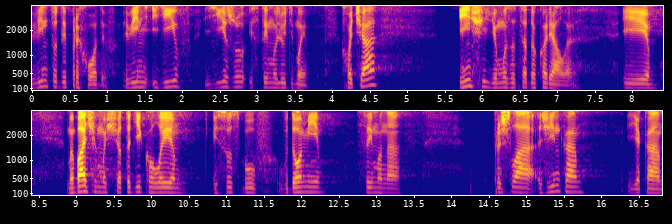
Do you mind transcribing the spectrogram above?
він туди приходив. Він їв їжу із тими людьми. Хоча інші йому за це докоряли. І ми бачимо, що тоді, коли Ісус був в домі Симона, прийшла жінка, яка,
